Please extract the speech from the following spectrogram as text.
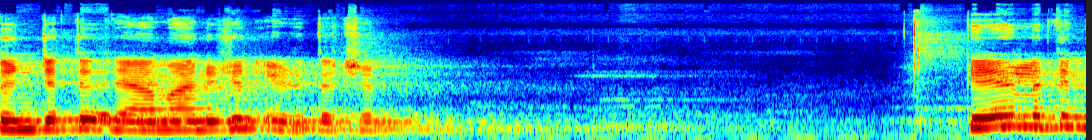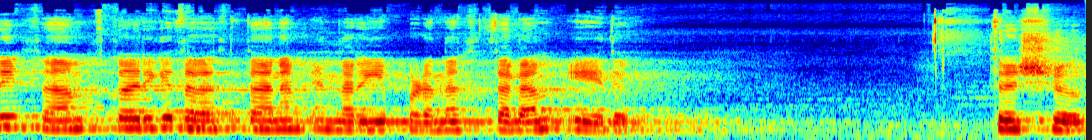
തുഞ്ചത്ത് രാമാനുജൻ എഴുത്തച്ഛൻ. കേരളത്തിന്റെ സാംസ്കാരിക തലസ്ഥാനം എന്നറിയപ്പെടുന്ന സ്ഥലം ഏത്? തൃശൂർ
